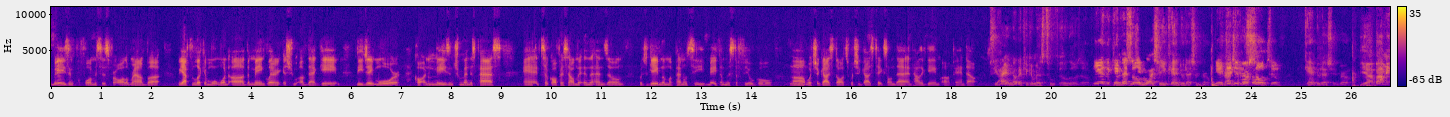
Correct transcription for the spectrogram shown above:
Amazing performances for all around. But we have to look at one, one uh, the main glaring issue of that game. DJ Moore caught an amazing, tremendous pass and took off his helmet in the end zone, which gave them a penalty, made them miss the field goal. Uh, Mm. what's your guys' thoughts? What's your guys' takes on that and how the game uh, panned out? See, I didn't know the kicker missed two field goals though. Yeah, the But kicker that DJ sold. Moore shit, you can't do that shit, bro. Yeah, That DJ kicker Moore sold. sold too. Can't do that shit, bro. Yeah, but I mean,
